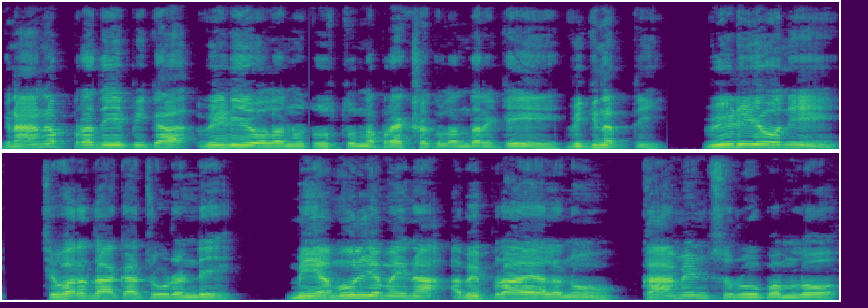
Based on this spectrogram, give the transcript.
జ్ఞానప్రదీపిక వీడియోలను చూస్తున్న ప్రేక్షకులందరికీ విజ్ఞప్తి. వీడియోని చివరిదాకా చూడండి. మీ అమూల్యమైన అభిప్రాయాలను కామెంట్స్ రూపంలో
